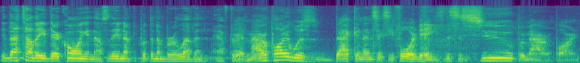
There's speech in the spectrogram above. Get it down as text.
That's how they they're calling it now, so they didn't have to put the number eleven after Yeah, it. Mario Party was back in N64 days. This is Super Mario Party.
